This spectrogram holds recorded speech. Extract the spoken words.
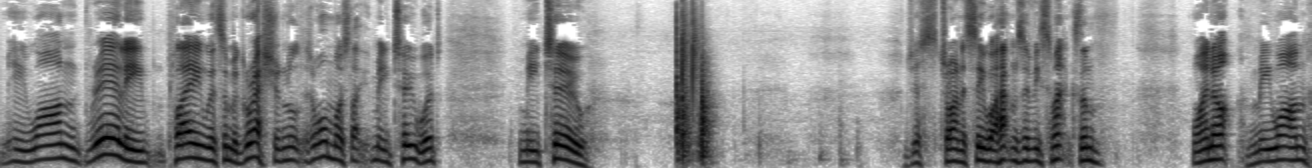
Me one, really playing with some aggression. It's almost like me two would. Me two. Just trying to see what happens if he smacks them. Why not? Me one.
